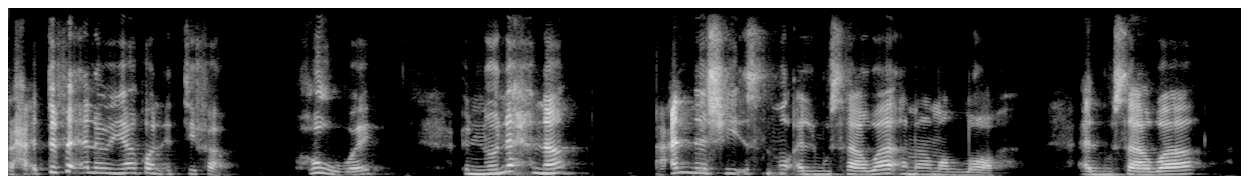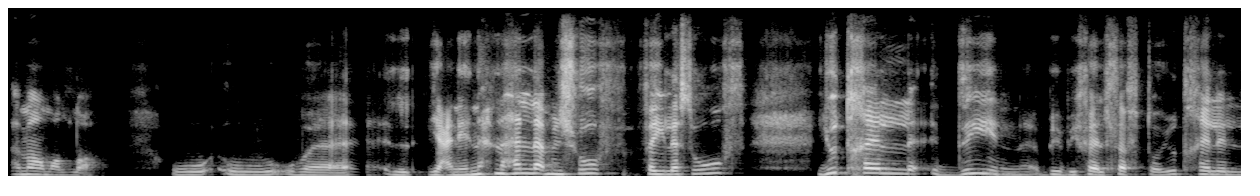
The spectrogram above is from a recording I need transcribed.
رح أتفق أنا وياكم اتفاق. هو إنه نحن عندنا شيء اسمه المساواة أمام الله. المساواة أمام الله. و... و... يعني نحن هلأ بنشوف فيلسوف يدخل الدين بفلسفته يدخل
